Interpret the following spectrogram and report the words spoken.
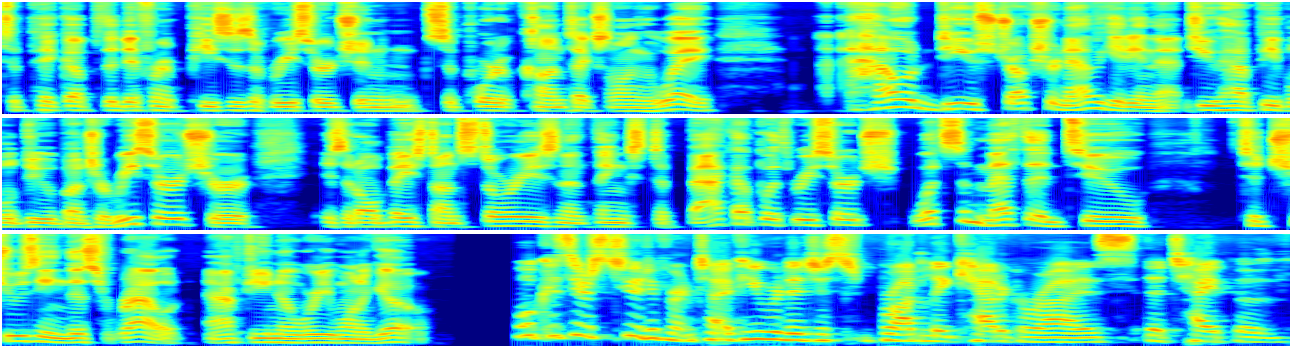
to pick up the different pieces of research and supportive context along the way. How do you structure navigating that? Do you have people do a bunch of research or is it all based on stories and then things to back up with research? What's the method to to choosing this route after you know where you want to go? Well, because there's two different types. If you were to just broadly categorize the type of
